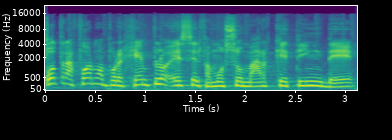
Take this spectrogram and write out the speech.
Otra forma, por ejemplo, es el famoso marketing de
